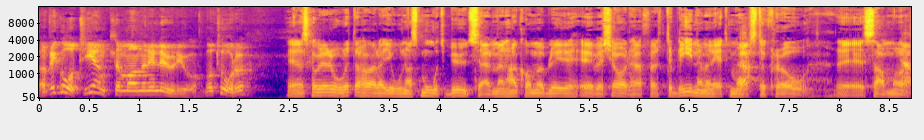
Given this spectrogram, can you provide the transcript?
Ja, vi går till Gentlemannen i Luleå. Vad tror du? Det ska bli roligt att höra Jonas motbud sen, men han kommer att bli överkörd här för att det blir nummer ett Master ja. Crow. Det är samma, ja.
